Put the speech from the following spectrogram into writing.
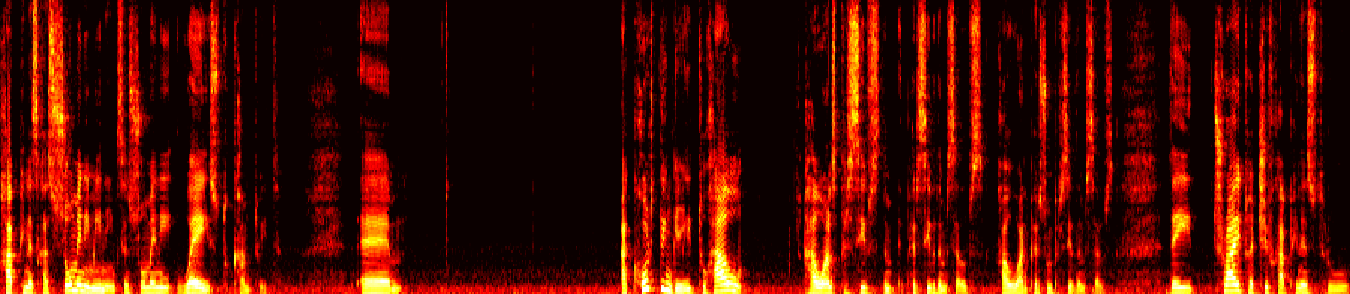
Happiness has so many meanings and so many ways to come to it. Um, accordingly to how how one perceives them perceive themselves, how one person perceives themselves, they try to achieve happiness through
